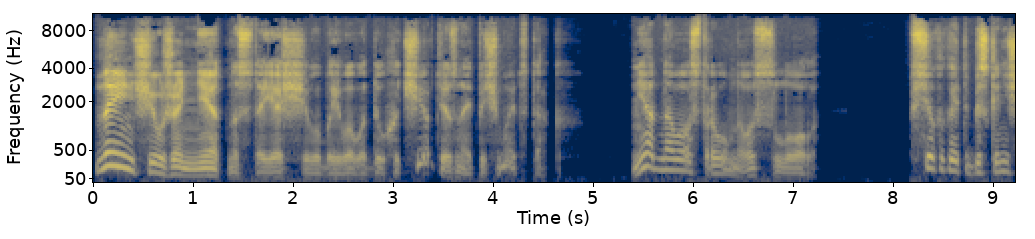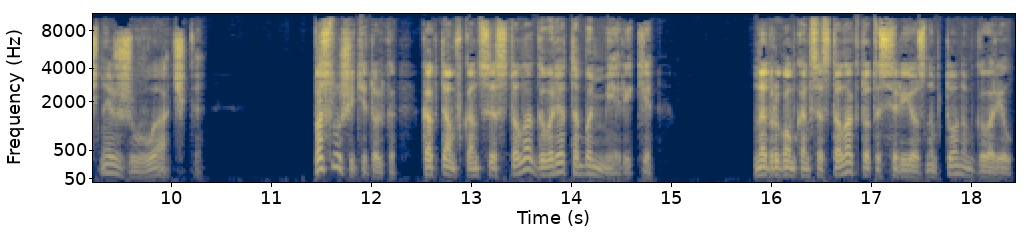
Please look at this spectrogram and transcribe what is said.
Нынче уже нет настоящего боевого духа. Черт я знает, почему это так. Ни одного остроумного слова. Все какая-то бесконечная жвачка. Послушайте только, как там в конце стола говорят об Америке — на другом конце стола кто-то серьезным тоном говорил.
